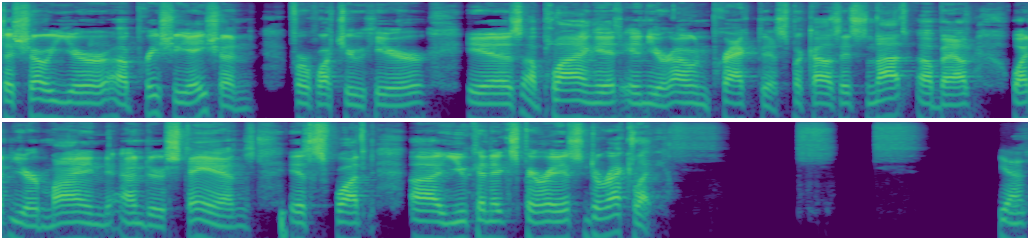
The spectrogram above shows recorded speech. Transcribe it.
to show your appreciation for what you hear is applying it in your own practice because it's not about what your mind understands, it's what uh, you can experience directly. Yes,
